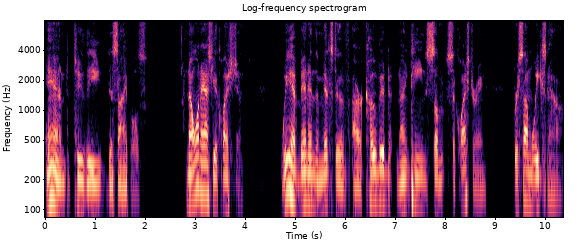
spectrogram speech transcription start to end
and to the disciples. Now I want to ask you a question. We have been in the midst of our COVID 19 sequestering for some weeks now.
